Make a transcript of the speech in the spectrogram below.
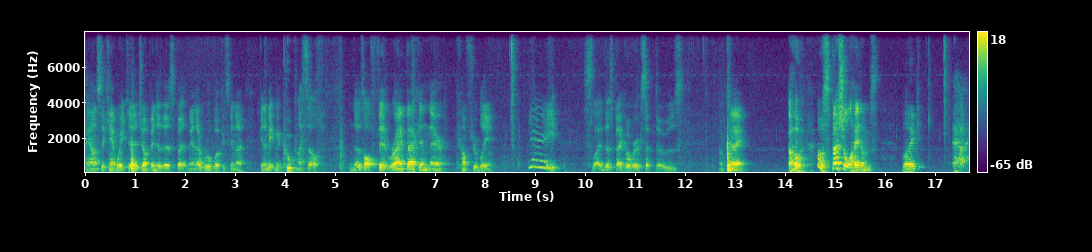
I honestly can't wait to jump into this. But man, that rule book is gonna gonna make me poop myself. And those all fit right back in there comfortably. Yay! Slide this back over, except those. Okay. Oh, oh, special items. Like, ah.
